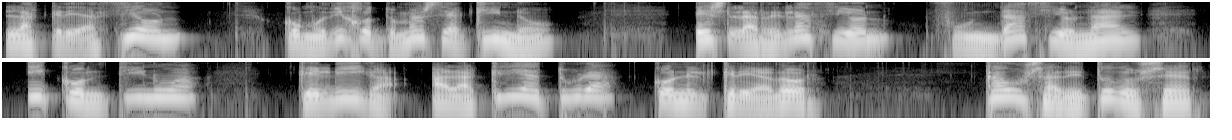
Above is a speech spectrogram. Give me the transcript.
La creación, como dijo Tomás de Aquino, es la relación fundacional y continua que liga a la criatura con el Creador, causa de todo ser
